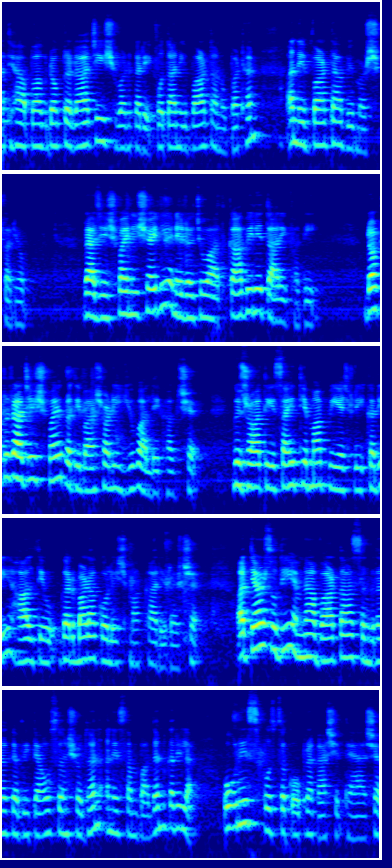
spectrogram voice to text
અધ્યાપક ડૉક્ટર રાજેશ વણકરે પોતાની વાર્તાનું પઠન અને વાર્તા વિમર્શ કર્યો. રાજેશભાઈની શૈલી અને રજૂઆત કાબિલે તારીફ હતી. ડૉક્ટર રાજેશભાઈ પ્રતિભાશાળી યુવા લેખક છે. ગુજરાતી સાહિત્યમાં પીએચડી કરી હાલ તેઓ ગરબાડા કોલેજમાં કાર્યરત છે. અત્યાર સુધી એમના વાર્તા સંગ્રહ કવિતાઓ સંશોધન અને સંપાદન કરેલા ઓગણીસ પુસ્તકો પ્રકાશિત થયા છે.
